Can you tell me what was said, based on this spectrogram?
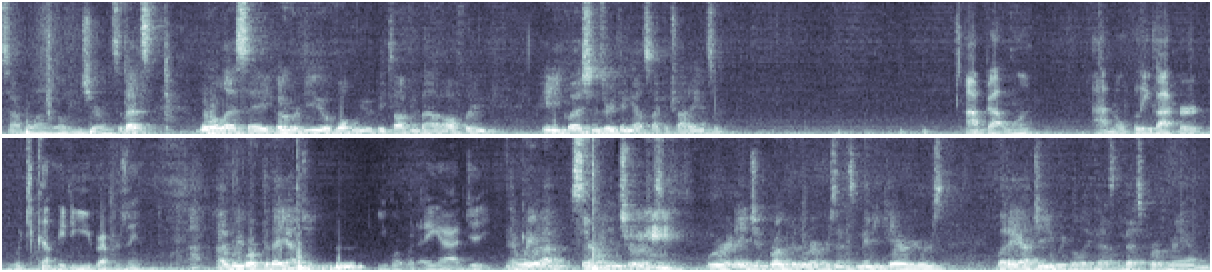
cyber liability insurance. So that's more or less a overview of what we would be talking about, offering. Any questions or anything else I could try to answer? I've got one. I don't believe I heard, which company do you represent? Uh, We work with AIG. You work with AIG. Now, we are Sylvan Insurance. We're an agent broker that represents many carriers, but AIG, we believe, has the best program,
